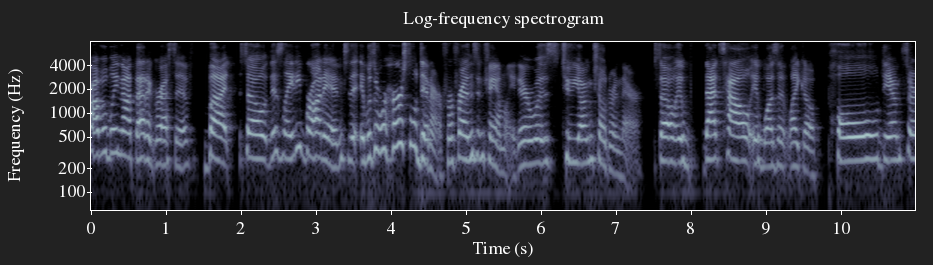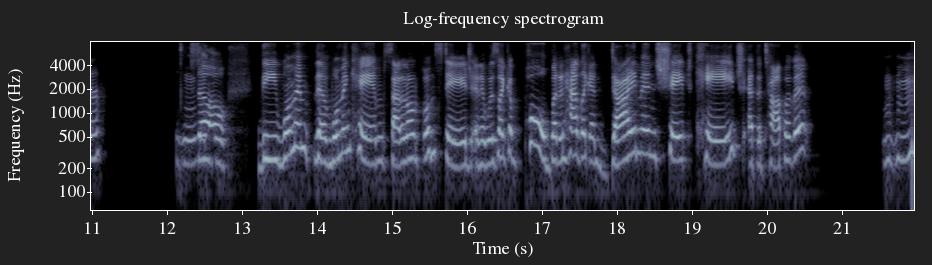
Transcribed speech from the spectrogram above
Probably not that aggressive, but so this lady brought in. The, it was a rehearsal dinner for friends and family. There was two young children there, so it, that's how it wasn't like a pole dancer. Mm-hmm. So the woman, the woman came, sat it on, on stage, and it was like a pole, but it had like a diamond shaped cage at the top of it. Mm-hmm.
